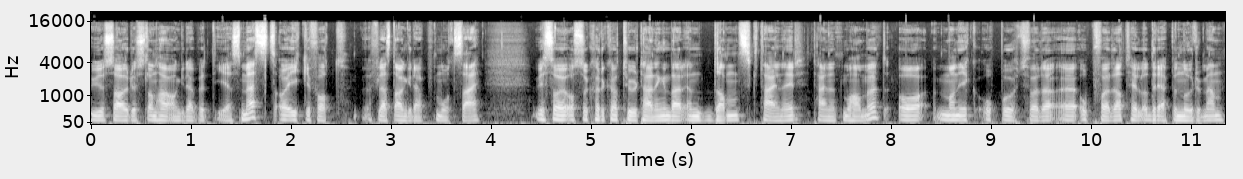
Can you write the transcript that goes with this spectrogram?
USA og Russland har jo angrepet IS mest, og ikke fått flest angrep mot seg. Vi så jo også karikaturtegningen der en dansk tegner tegnet Mohammed, og man gikk opp og oppfordra eh, til å drepe nordmenn.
